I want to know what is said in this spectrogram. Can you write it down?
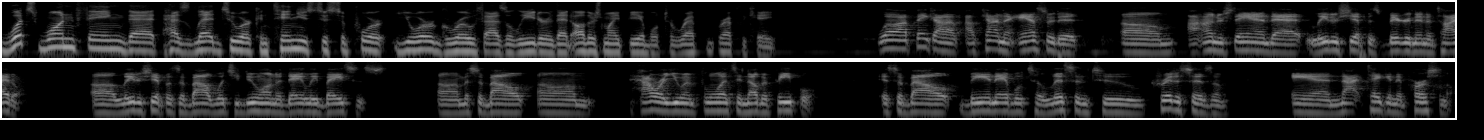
what's one thing that has led to or continues to support your growth as a leader that others might be able to rep- replicate? Well, I think I, I kind of answered it. Um, I understand that leadership is bigger than a title. Uh, leadership is about what you do on a daily basis. Um, it's about um, how are you influencing other people. It's about being able to listen to criticism and not taking it personal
